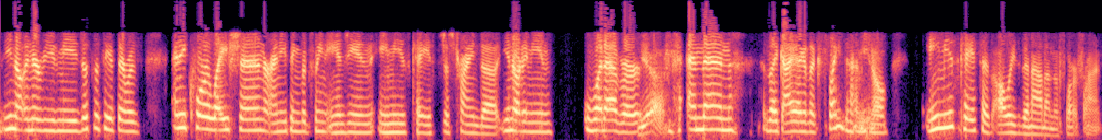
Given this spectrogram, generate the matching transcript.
you know, interviewed me just to see if there was any correlation or anything between Angie and Amy's case. Just trying to, you know what I mean? Whatever. Yeah. And then, like I had explained to him, you know, Amy's case has always been out on the forefront.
